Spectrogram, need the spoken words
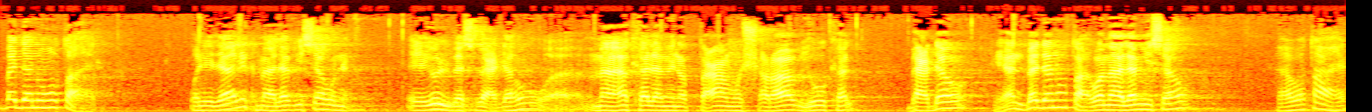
بدنه طاهر ولذلك ما لبسه يلبس بعده وما أكل من الطعام والشراب يوكل بعده لأن بدنه طاهر وما لمسه فهو طاهر.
